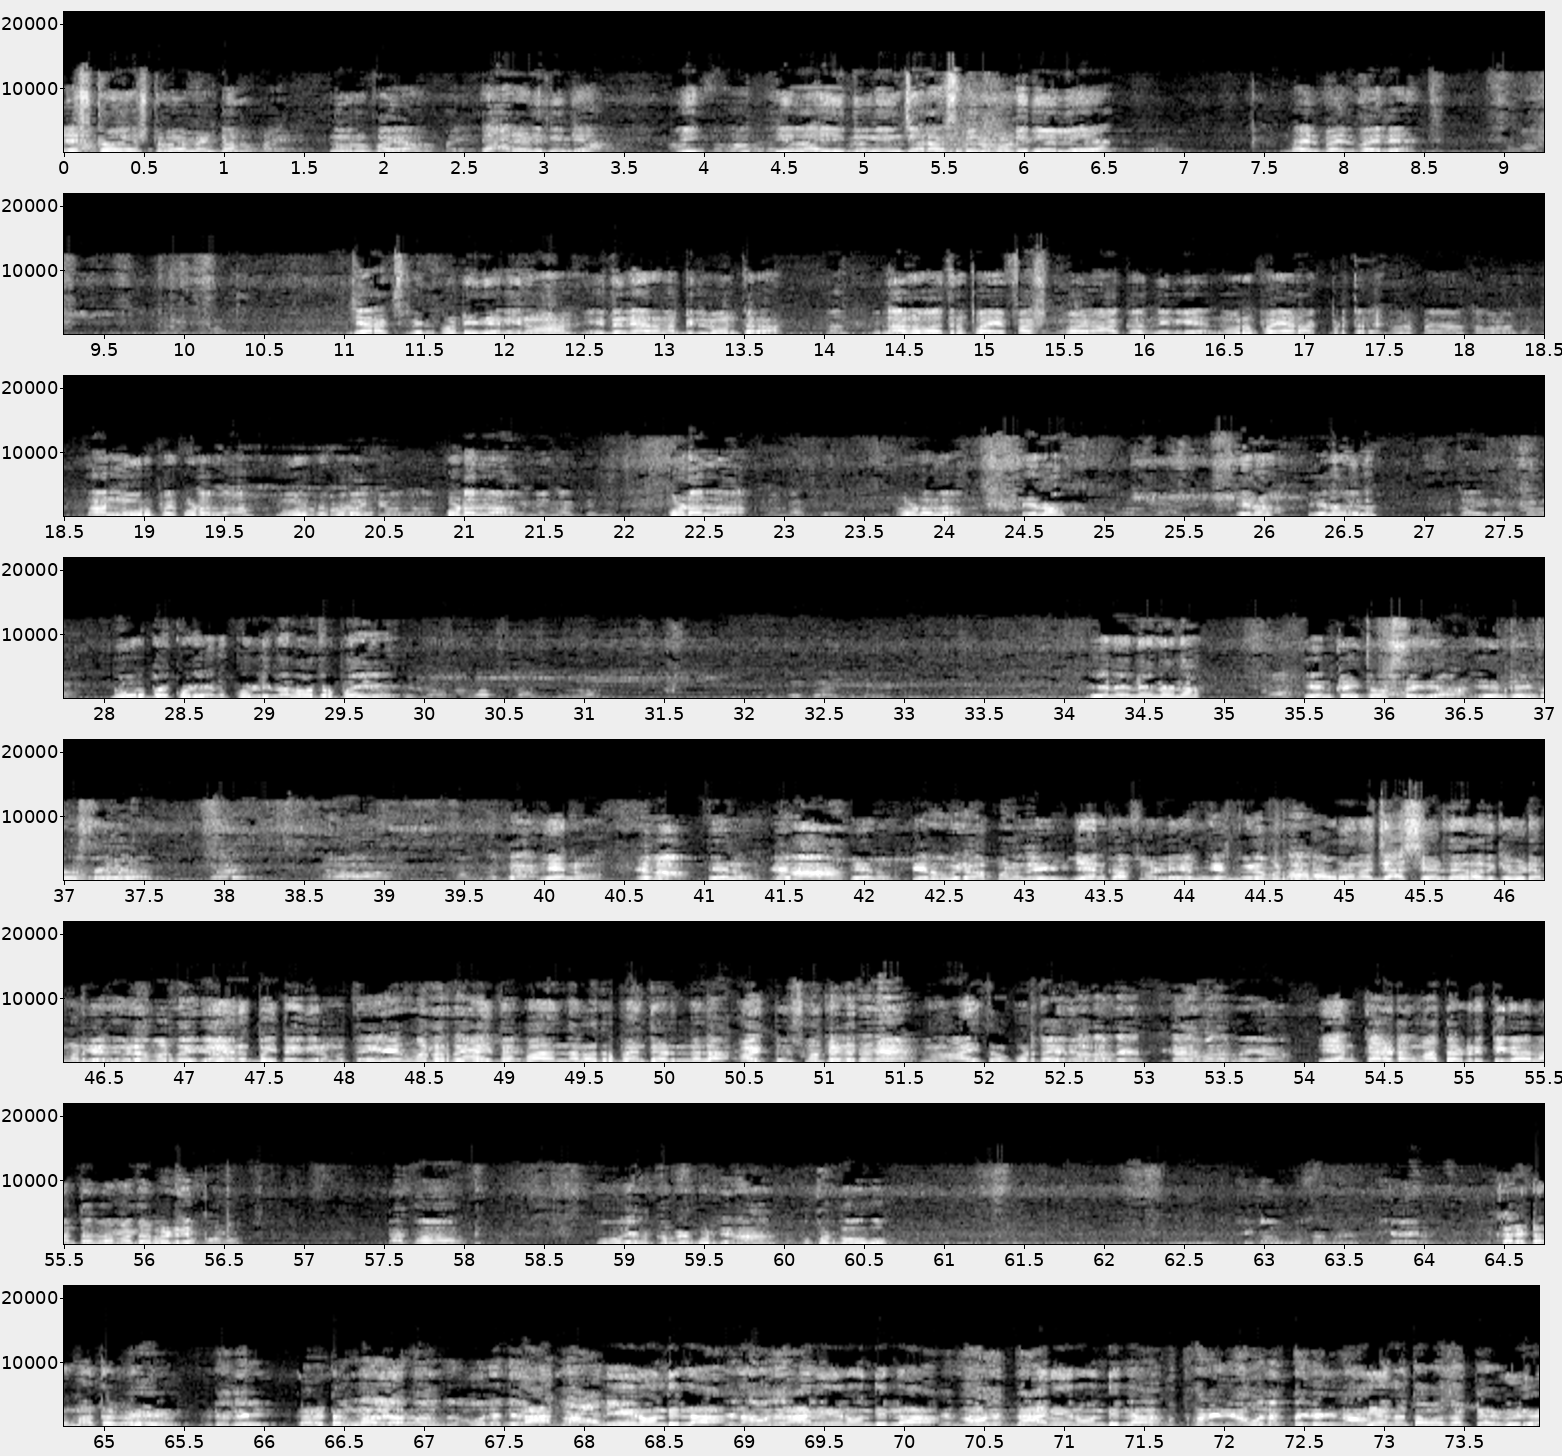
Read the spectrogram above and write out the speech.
ಎಷ್ಟು ಎಷ್ಟು ಪೇಮೆಂಟ್ ನೂರು ರೂಪಾಯ ಯಾರು ಹೇಳಿದ ನಿಂಗೆ? ಈ- ಇಲ್ಲ ಇದು ನೀನ್ ಜೆರಾಕ್ಸ್ ಬಿಲ್ ಕೊಟ್ಟಿದ್ಯಾ ಇಲ್ಲಿ? ಬೈಲ್ ಬೈಲ್ ಬೈಲಿ. ಜೆರಾಕ್ಸ್ ಬಿಲ್ ಕೊಟ್ಟಿದ್ಯಾ ನೀನು? ಇದನ್ನ ಯಾರನ್ನ ಬಿಲ್ಲು ಅಂತಾರ? ನಲವತ್ ರೂಪಾಯಿ ಫಸ್ಟ್ ಹಾಕೋದ್ ನಿನ್ಗೆ. ನೂರು ರೂಪಾಯಿ ಯಾರು ಹಾಕ್ಬಿಡ್ತಾರೆ? ನೂರು ರೂಪಾಯಿ ನಾವು ತಗೊಳ್ಳೋದು ನಾನ್ ನೂರು ರೂಪಾಯಿ ಕೊಡಲ್ಲ. ನೂರು ರೂಪಾಯಿ ಕೊಡಲ್ಲ. ಇವಾಗ. ಕೊಡಲ್ಲ. ಮತ್ತೆ? ಕೊಡಲ್ಲ. ಕೊಡಲ್ಲ. ಏನೋ ಏನೋ? ಏನೋ? ಏನೋ. ನೂರು ರೂಪಾಯಿ ಕೊಡಿ ಏನು ಕೊಡ್ಲಿ? ನಲ್ವತ್ತು ರೂಪಾಯಿ. ಏನೇನೇನ ಏನ್ ಕೈ ತೋರಿಸ್ತಾ ಇದ್ಯಾ? ಏನ್ ಕೈ ತೋರಿಸ್ತಾ ಇದ್ಯಾ? ಏನು? ಏನ? ಏನು? ಏನ? ವಿಡಿಯೋ ಆಫ್ ಮಾಡೋದು? ಏನ್ ಕಾಫ್ ಮಾಡ್ಲಿ? ಏನ್ ಏನ್ ವಿಡಿಯೋ ಮಾಡ್ತಾ ನಾನು ಅವ್ರೇನೋ ಜಾಸ್ತಿ ಹೇಳ್ತಾ ಇದ್ರು ಅದಕ್ಕೆ ವಿಡಿಯೋ ಮಾಡ್ತಾ ವಿಡಿಯೋ ಮಾಡ್ತಾ ಏನಕ್ಕೆ ಬೈತಾ ಇದೀರ ಮತ್ತೆ? ಏನ್ ಮಾತಾಡ್ತಾ ಆಯ್ತಪ್ಪ ನಲ್ವತ್ತು ರೂಪಾಯಿ ಅಂತ ಹೇಳಿದ್ಮೇಲೆ ಆಯ್ತು. ಇಸ್ಕೊಂತ ಹೇಳಿ ತಾನೆ? ಹ್ಮ್ ಆಯ್ತು ಕೊಡ್ತಾ ಏನ್ ಕರೆಕ್ಟ್ ಮಾತಾಡ್ತಾ ಇದೀಯಾ? ಏನ್ ಕರೆಕ್ಟಾಗಿ ಮಾತಾಡ್ರಿ ತಿಗಲ್ಲ ಅಂತಲ್ಲ ಮಾತಾಡ್ಬಿಡ್ರಿ. ಯಾಕೋ? ಓ ಏನು ಕಂಪ್ಲೇಂಟ್ ಕೊಡ್ತೀಯನಾ? ಓ, ಕೊಡ್ಕೋ ಹೋಗು. ಕರೆಕ್ಟ್ ಚಿಕನ್ ಮಸಾಲೆ ಅವ್ನು ಮಾತಾಡ ಯಾಕೆ ನಾ- ಅಂದ್ರು? ನಾನೇನು ಒಂದಿಲ್ಲ. ನಾನೇನು ಒಂದಿಲ್ಲ. ನಾನೇನು ಒಂದಿಲ್ಲ. ಏನಂತ ಅವಾಜ್ ಆಗ್ತಾ ವಿಡಿಯೋ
